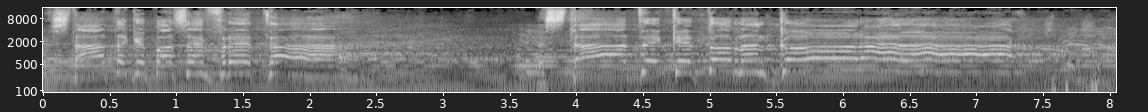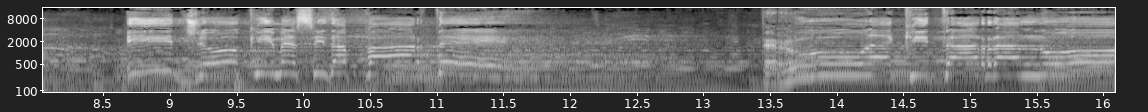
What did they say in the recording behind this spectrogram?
L'estate che passa in fretta, l'estate che torna ancora. I giochi messi da parte per una chitarra nuova.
